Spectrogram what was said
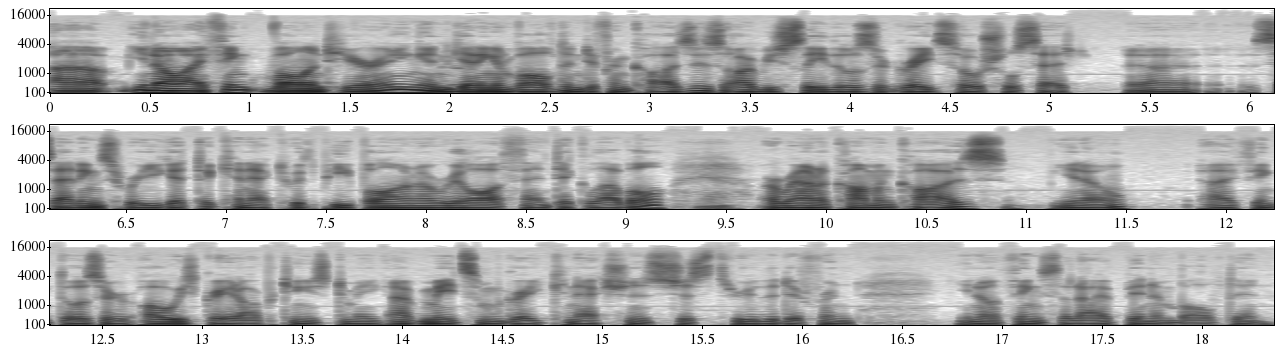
Uh, you know, I think volunteering and getting involved in different causes, obviously, those are great social set, uh, settings where you get to connect with people on a real authentic level Yeah. around a common cause. You know, I think those are always great opportunities to make. I've made some great connections just through the different, you know, things that I've been involved in.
